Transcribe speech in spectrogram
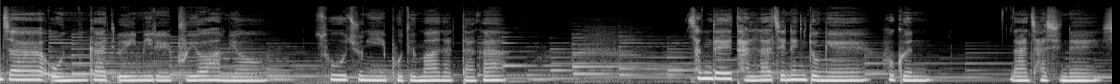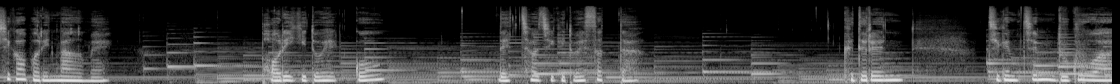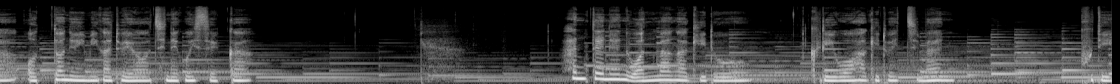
혼자 온갖 의미를 부여하며 소중히 보드마 안았다가 상대의 달라진 행동에 혹은 나 자신을 식어버린 마음에 버리기도 했고 내쳐지기도 했었다. 그들은 지금쯤 누구와 어떤 의미가 되어 지내고 있을까? 한때는 원망하기도 그리워하기도 했지만 부디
